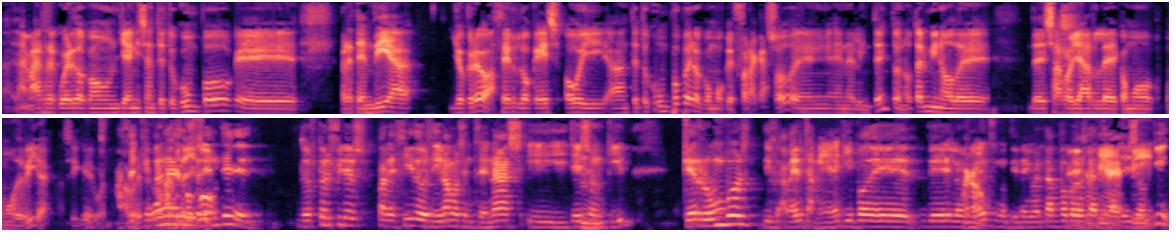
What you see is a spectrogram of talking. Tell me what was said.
Además recuerdo con Giannis Antetokounmpo que pretendía, yo creo, hacer lo que es hoy Antetokounmpo, pero como que fracasó en, en el intento, no terminó de, de desarrollarle como, como debía. Así que, bueno, a ver. Que van a diferente, dos perfiles parecidos, digamos, entre Nash y Jason. Kidd. ¿Qué rumbos? A ver, también el equipo de, de los Bueno, Nets no tiene que ver tampoco los eso que Jason. Kidd.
